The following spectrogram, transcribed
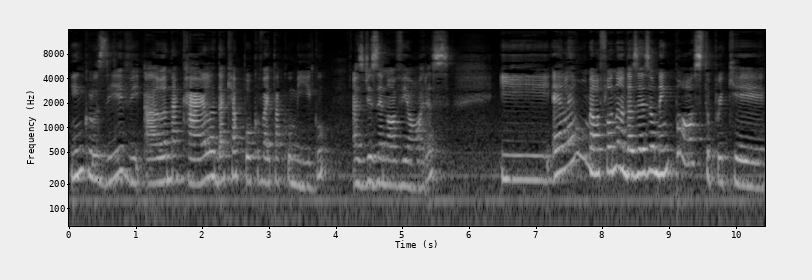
Inclusive, a Ana Carla daqui a pouco vai estar tá comigo às 19 horas. E ela é uma, ela falou: "Nanda, às vezes eu nem posto porque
